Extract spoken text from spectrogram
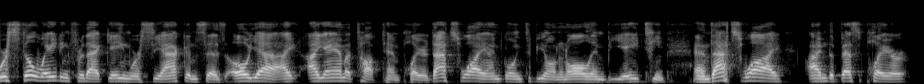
we're still waiting for that game where Siakam says, "Oh yeah, I, I am a top 10 player. That's why I'm going to be on an all NBA team. And that's why I'm the best player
